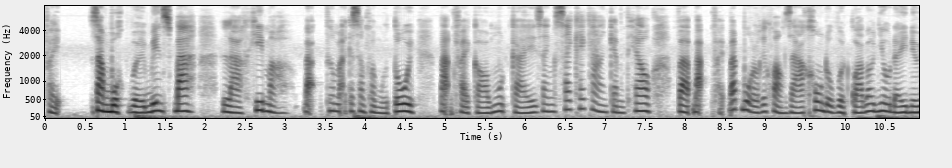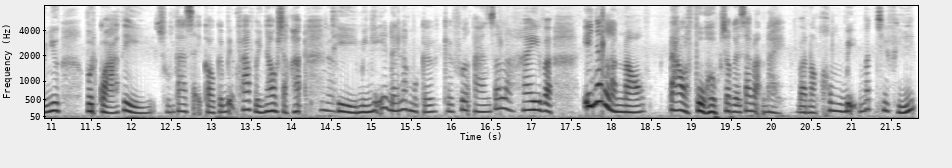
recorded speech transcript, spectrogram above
phải ràng buộc với bên spa là khi mà bạn thương mại cái sản phẩm của tôi bạn phải có một cái danh sách khách hàng kèm theo và bạn phải bắt buộc là cái khoảng giá không được vượt quá bao nhiêu đấy. Nếu như vượt quá thì chúng ta sẽ có cái biện pháp với nhau chẳng hạn. Được. thì mình nghĩ đấy là một cái cái phương án rất là hay và ít nhất là nó đang là phù hợp trong cái giai đoạn này và nó không bị mất chi phí.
